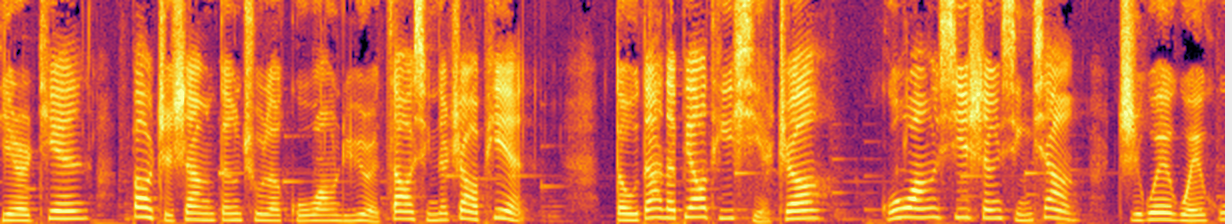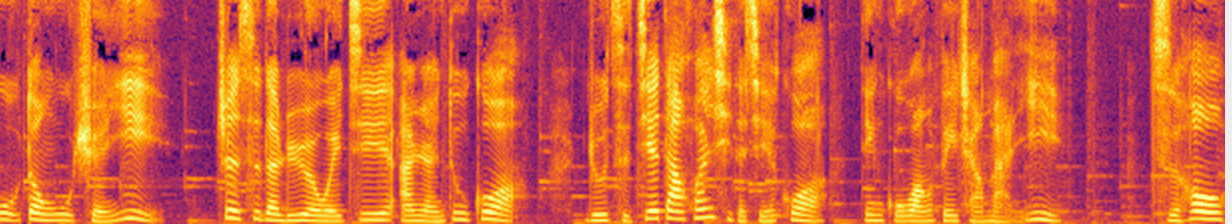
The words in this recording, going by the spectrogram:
第二天，报纸上登出了国王驴耳造型的照片，斗大的标题写着：“国王牺牲形象，只为维护动物权益。”这次的驴耳危机安然度过，如此皆大欢喜的结果令国王非常满意。此后，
